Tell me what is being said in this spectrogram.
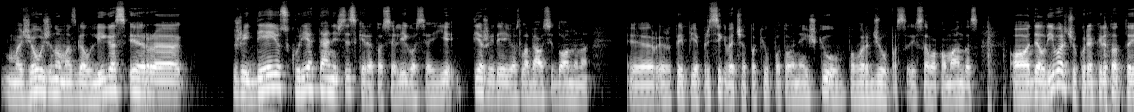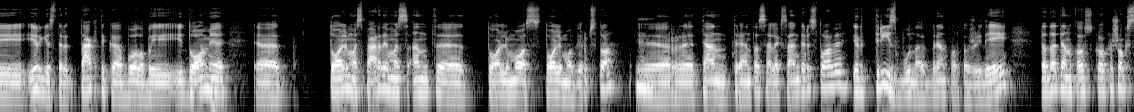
mažiau žinomas gal lygas ir uh, žaidėjus, kurie ten išsiskiria tose lygose, jie, tie žaidėjai juos labiausiai domina. Ir, ir taip jie prisikvečia tokių po to neaiškių pavardžių pas, į savo komandas. O dėl įvarčių, kurie krito, tai irgi taktika buvo labai įdomi. E, tolimas perdavimas ant e, tolimos, tolimo virpsto mm. ir ten Trentas Aleksandris stovi ir trys būna Brentfordo žaidėjai tada ten kažkoks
